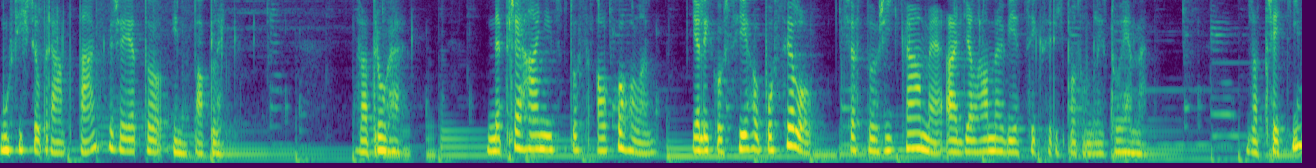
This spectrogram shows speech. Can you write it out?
musíš to brát tak, že je to in public. Za druhé, nepřehánit to s alkoholem, jelikož si jeho posilou často říkáme a děláme věci, kterých potom litujeme. Za třetí,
